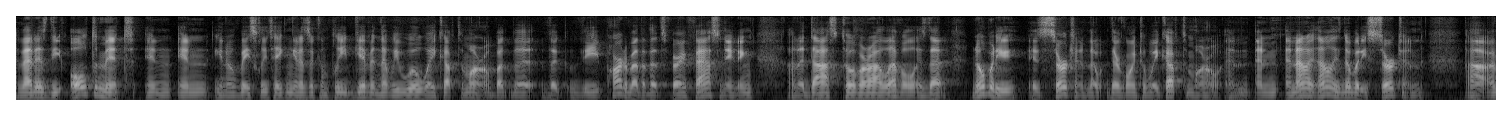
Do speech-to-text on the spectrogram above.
And that is the ultimate in in you know basically taking it as a complete given that we will wake up tomorrow. But the the, the part about that that's very fascinating on a das tovara level is that nobody is certain that they're going to wake up tomorrow, and and and not, not only is nobody certain, uh,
